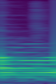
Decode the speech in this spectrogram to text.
you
